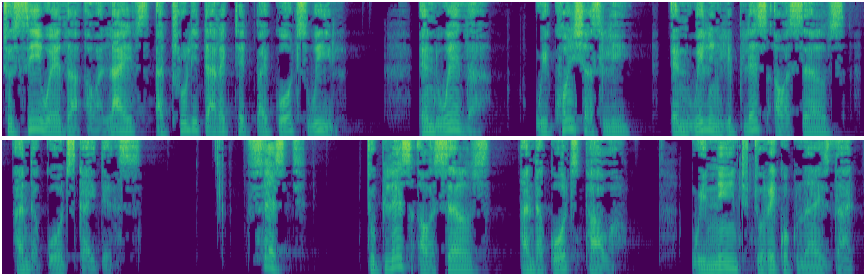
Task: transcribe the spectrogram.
to see whether our lives are truly directed by God's will, and whether we consciously and willingly place ourselves under God's guidance. First, to place ourselves under God's power, we need to recognize that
